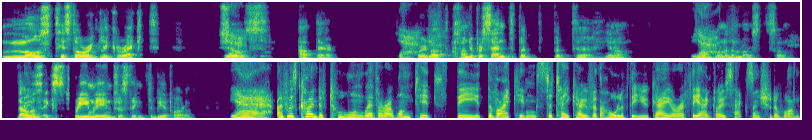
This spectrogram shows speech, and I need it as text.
most historically correct shows out there. Yeah, We're not hundred percent, but but uh, you know, yeah. one of the most. So that was extremely interesting to be a part of. Yeah, I was kind of torn whether I wanted the the Vikings to take over the whole of the UK or if the Anglo Saxons should have won.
